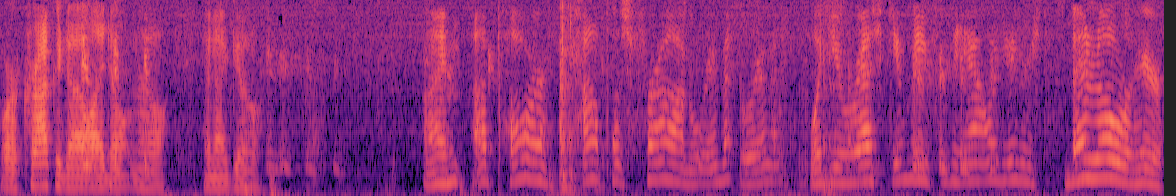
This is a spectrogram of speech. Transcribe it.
or a crocodile. I don't know." And I go, I'm a poor, helpless frog, Ribbit, Ribbit. Would you rescue me from the alligators? Bend over here.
